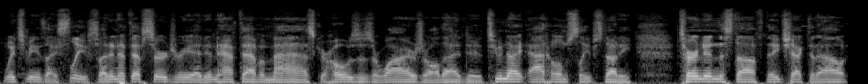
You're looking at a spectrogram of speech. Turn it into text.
which means I sleep. So I didn't have to have surgery. I didn't have to have a mask or hoses or wires or all that. I did a two night at home sleep study, turned in the stuff. They checked it out.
